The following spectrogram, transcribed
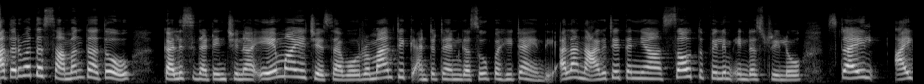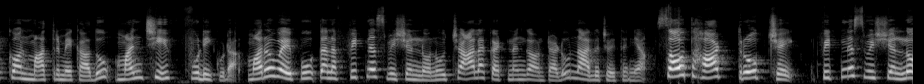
ఆ తర్వాత సమంతతో కలిసి నటించిన ఏమాయ చేశావో రొమాంటిక్ ఎంటర్టైన్గా సూపర్ హిట్ అయింది. అలా నాగ చైతన్య సౌత్ ఫిలిం ఇండస్ట్రీలో స్టైల్ ఐకాన్ మాత్రమే కాదు మంచి ఫుడీ కూడా. మరోవైపు తన ఫిట్నెస్ విషయంలోనూ చాలా కఠినంగా ఉంటాడు Naga Chaitanya south heart throb Chay fitness విషయంలో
